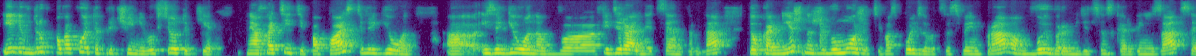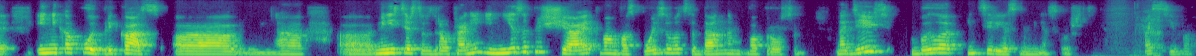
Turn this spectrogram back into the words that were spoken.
или вдруг по какой-то причине вы все-таки хотите попасть в регион, а, из региона в федеральный центр, да, то, конечно же, вы можете воспользоваться своим правом выбора медицинской организации, и никакой приказ а, а, Министерства здравоохранения не запрещает вам воспользоваться данным вопросом. Надеюсь, было интересно меня слушать. Спасибо.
